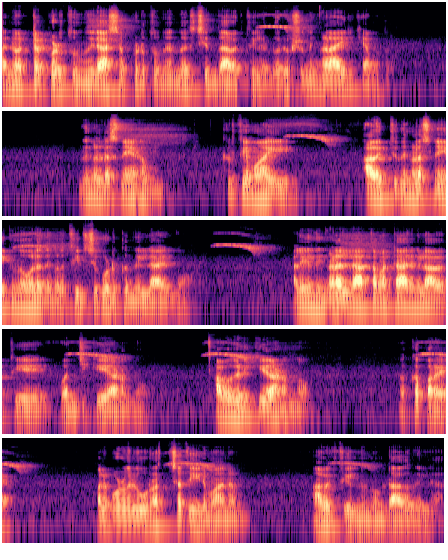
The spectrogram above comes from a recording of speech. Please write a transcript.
തന്നെ ഒറ്റപ്പെടുത്തുന്നു നിരാശപ്പെടുത്തുന്നു എന്നൊരു ചിന്താ വ്യക്തിയിലുണ്ട് ഒരുപക്ഷെ നിങ്ങളായിരിക്കാം അത്. നിങ്ങളുടെ സ്നേഹം കൃത്യമായി ആ വ്യക്തി നിങ്ങളെ സ്നേഹിക്കുന്ന പോലെ നിങ്ങൾ തിരിച്ചു കൊടുക്കുന്നില്ല എന്നോ അല്ലെങ്കിൽ നിങ്ങളല്ലാത്ത മറ്റാരെങ്കിലും ആ വ്യക്തിയെ വഞ്ചിക്കുകയാണെന്നോ അവഗണിക്കുകയാണെന്നോ ഒക്കെ പറയാം. പലപ്പോഴും ഒരു ഉറച്ച തീരുമാനം ആ വ്യക്തിയിൽ നിന്നുണ്ടാകുന്നില്ല.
